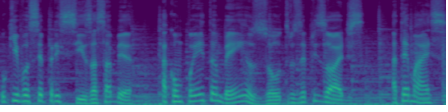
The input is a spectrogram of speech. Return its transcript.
O que você precisa saber. Acompanhe também os outros episódios. Até mais!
